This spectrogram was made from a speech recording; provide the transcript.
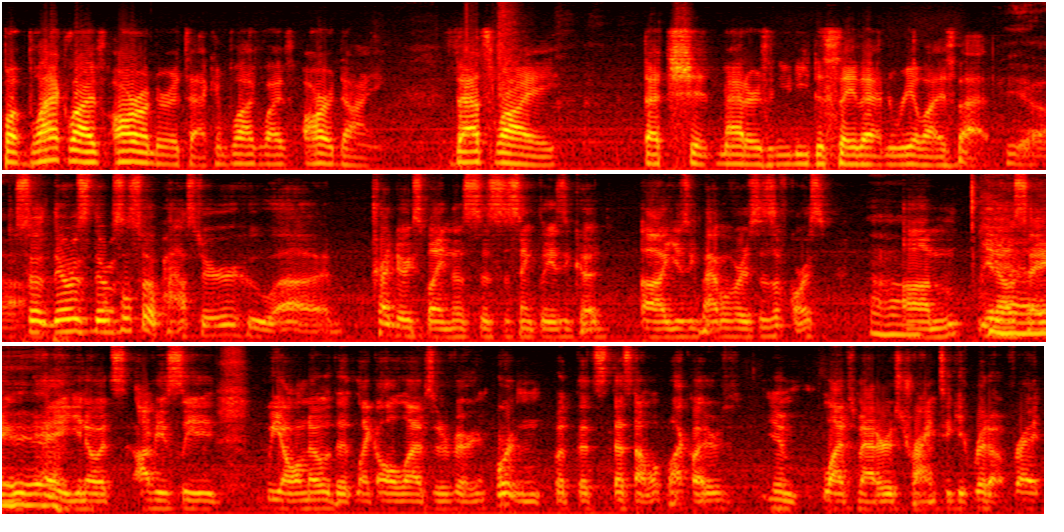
but Black lives are under attack, and Black lives are dying. That's why that shit matters, and you need to say that and realize that. Yeah. So there was there was also a pastor who uh, tried to explain this as succinctly as he could, uh, using Bible verses, of course. Uh-huh. Um, you know, Yeah, saying, yeah, yeah. "Hey, you know, it's obviously we all know that like all lives are very important, but that's that's not what Black Lives you know, Lives Matter is trying to get rid of, right?"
